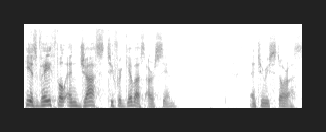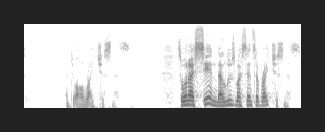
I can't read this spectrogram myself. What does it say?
he is faithful and just to forgive us our sin and to restore us unto all righteousness. So when I sinned, I lose my sense of righteousness.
